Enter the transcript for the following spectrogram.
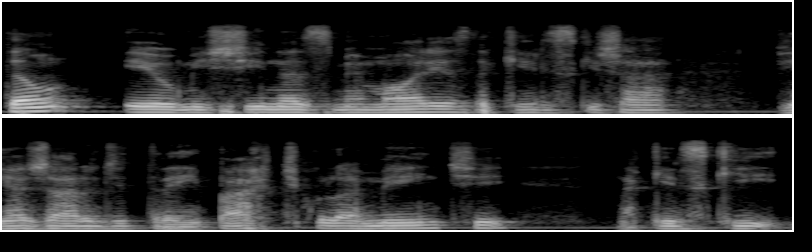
Então, eu mexi nas memórias daqueles que já viajaram de trem, particularmente naqueles que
